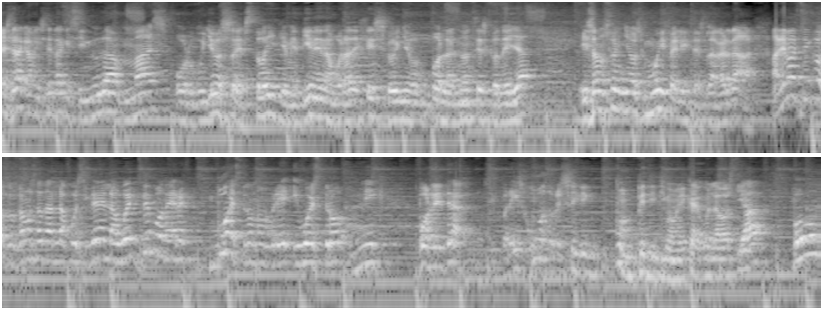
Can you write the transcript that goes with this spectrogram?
Es la camiseta que sin duda más orgulloso estoy, que me tiene enamorada, de que sueño por las noches con ella. Y son sueños muy felices, la verdad. Además, chicos, os vamos a dar la posibilidad en la web de poner vuestro nombre y vuestro nick por detrás. Si fuerais jugadores soy competitivo, me cago en la hostia. Pum,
